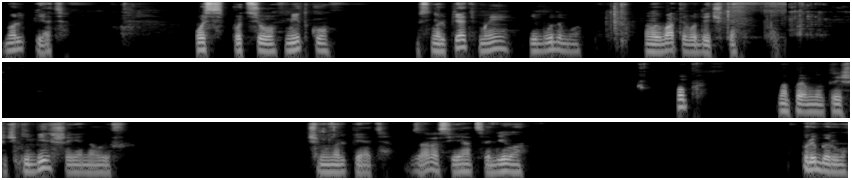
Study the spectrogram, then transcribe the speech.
0,5. Ось по цю мітку, ось 0,5 ми і будемо наливати водички. Оп, напевно, трішечки більше я налив, чим 0,5. Зараз я це діло приберу.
